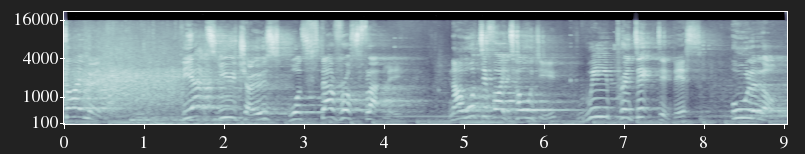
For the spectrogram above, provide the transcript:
Simon, the act you chose was Stavros Flatley. Now, what if I told you we predicted this all along?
